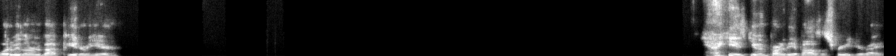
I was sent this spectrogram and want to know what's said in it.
What do we learn about Peter here? Yeah, he is given part of the Apostles' Creed. You're right.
